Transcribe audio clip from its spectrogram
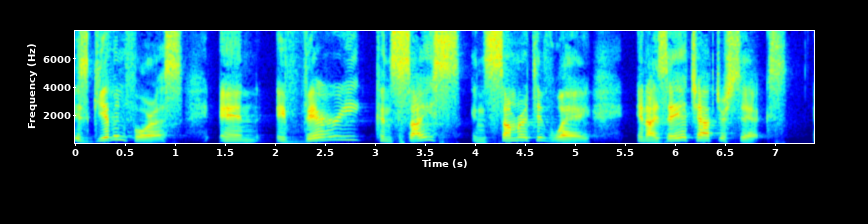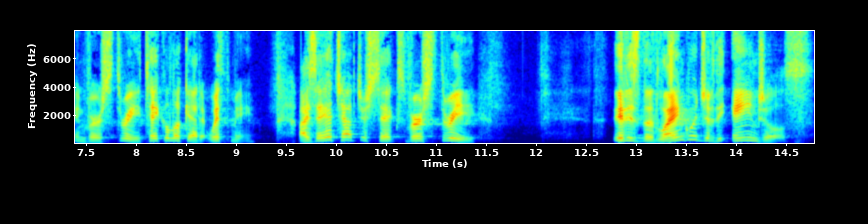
is given for us in a very concise and summative way in Isaiah chapter 6 in verse 3. Take a look at it with me. Isaiah chapter 6, verse 3. It is the language of the angels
